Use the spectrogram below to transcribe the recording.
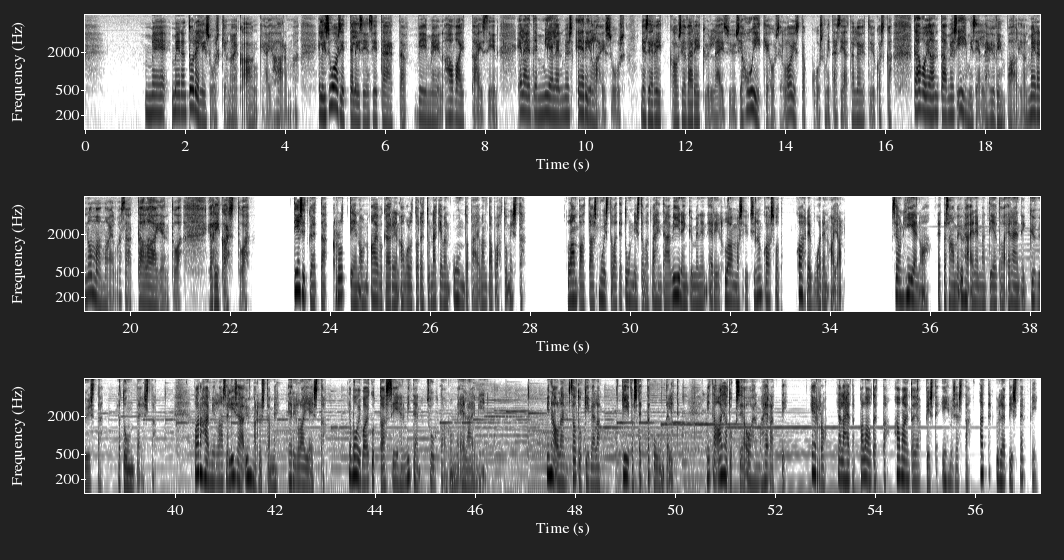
me, meidän todellisuuskin on aika ankea ja harmaa. Eli suosittelisin sitä, että viimein havaittaisiin eläinten mielen myös erilaisuus ja se rikkaus ja värikylläisyys ja huikeus ja loistokkuus, mitä sieltä löytyy, koska tämä voi antaa myös ihmiselle hyvin paljon. Meidän oma maailma saattaa laajentua ja rikastua. Tiesitkö, että rottien on aivokäyrien avulla todettu näkevän untopäivän tapahtumista – Lampaat taas muistavat ja tunnistavat vähintään 50 eri lammasyksilön kasvot kahden vuoden ajan. Se on hienoa, että saamme yhä enemmän tietoa eläinten kyvyistä ja tunteista. Parhaimmillaan se lisää ymmärrystämme eri lajeista ja voi vaikuttaa siihen, miten suhtaudumme eläimiin. Minä olen Satu Kivelä. Kiitos, että kuuntelit. Mitä ajatuksia ohjelma herätti? Kerro ja lähetä palautetta havaintoja.ihmisestä at yle.fi.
